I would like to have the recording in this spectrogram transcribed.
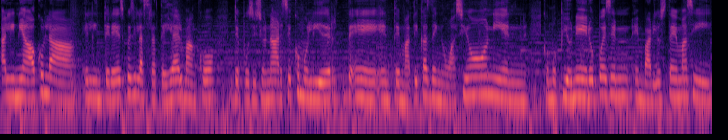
alineado con la, el interés pues, y la estrategia del banco de posicionarse como líder de- en temáticas de innovación y en, como pionero pues, en, en varios temas y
